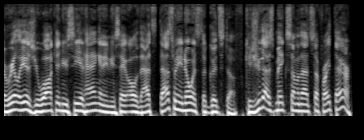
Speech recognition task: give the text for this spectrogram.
it really is. You walk in, you see it hanging, and you say, "Oh, that's that's when you know it's the good stuff." Because you guys make some of that stuff right there.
